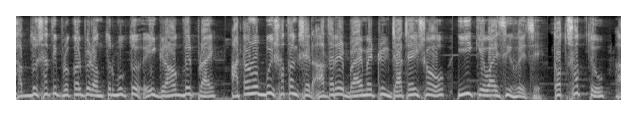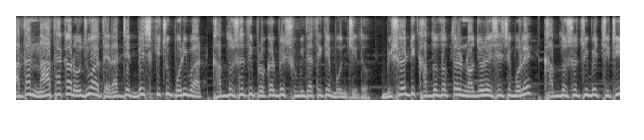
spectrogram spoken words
খাদ্যসাথী প্রকল্পের অন্তর্ভুক্ত এই গ্রাহকদের প্রায় আটানব্বই শতাংশের আধারের বায়োমেট্রিক যাচাই সহ ই কেওয়াইসি হয়েছে। তৎসত্ত্বেও আধার না থাকার অজুহাতে রাজ্যের বেশ কিছু পরিবার খাদ্যসাথী প্রকল্পের সুবিধা থেকে বঞ্চিত। বিষয়টি খাদ্য দপ্তরের নজরে এসেছে বলে খাদ্য সচিবের চিঠি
